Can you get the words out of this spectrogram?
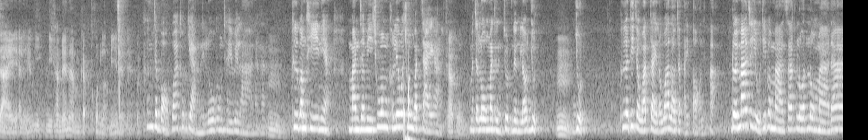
ใจอะไรเงี้ยมีมีคำแนะนำกับคนเหล่านี้หน่อยเนี่ยเพิ่งจะบอกว่าทุกอย่างในโลกต้องใช้เวลานะคะ อืมคือบางทีเนี่ยมันจะมีช่วงเขาเรียกว่าช่วงวัดใจค่ะ ครับผม มันจะลงมาถึงจุดหนึ่งแล้วหยุดอืมหยุด เพื่อที่จะวัดใจแล้วว่าเราจะไปต่อหรือเปล่า โดยมากจะอยู่ที่ประมาณสักลดลงมาได้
